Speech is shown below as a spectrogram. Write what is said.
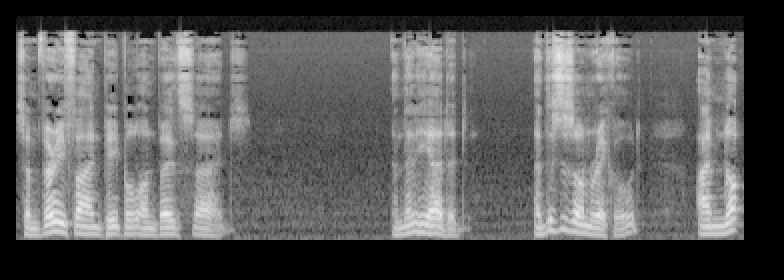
some very fine people on both sides. And then he added, and this is on record, I'm not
